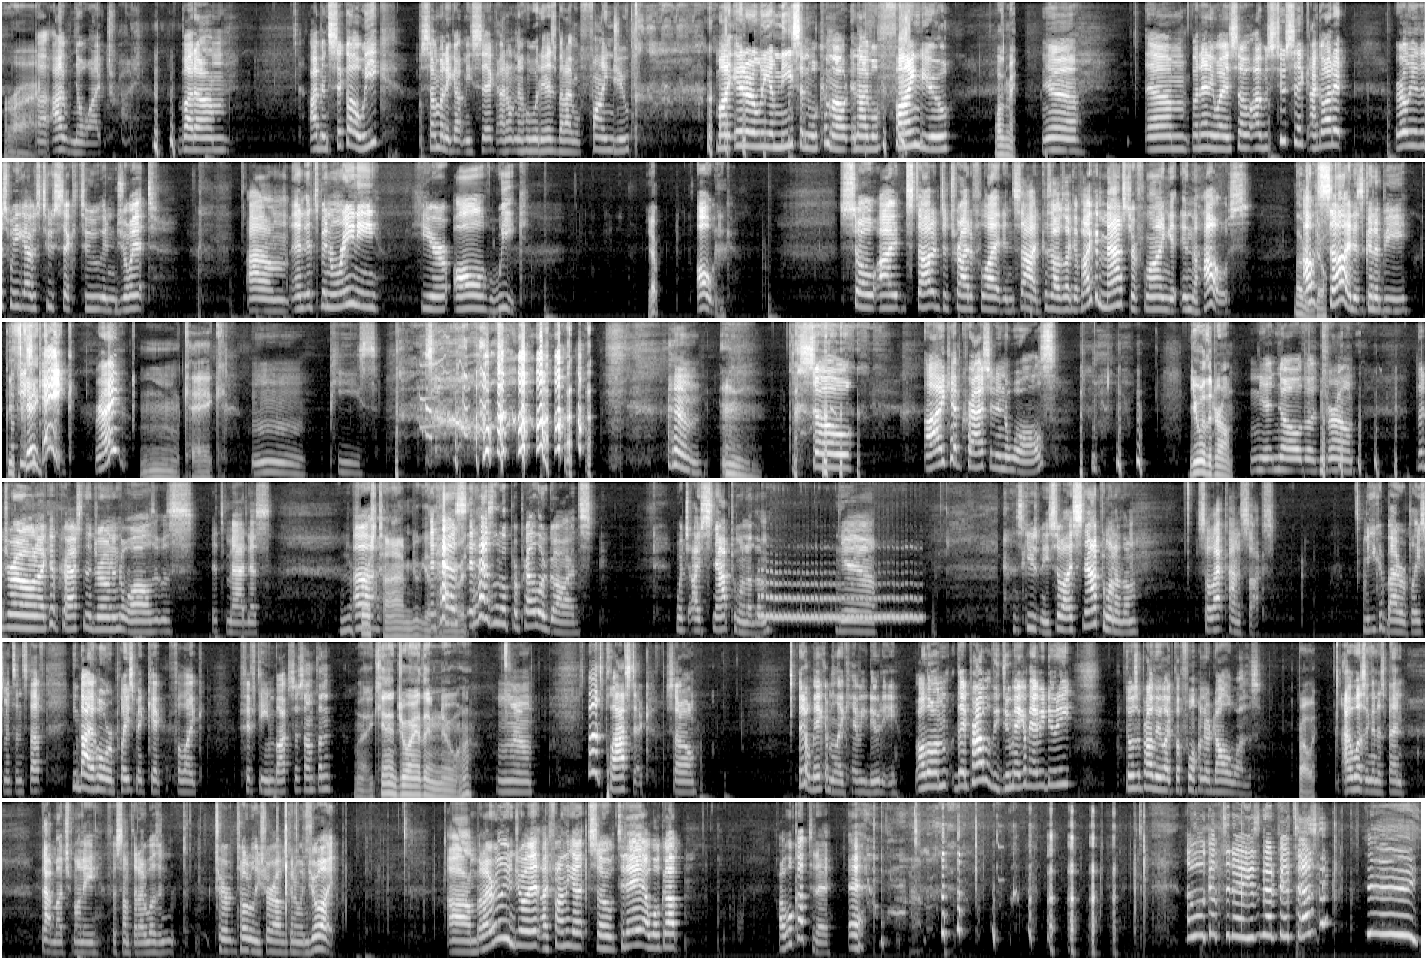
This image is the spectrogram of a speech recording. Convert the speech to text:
Right. Uh, I know I try. but um I've been sick all week. Somebody got me sick. I don't know who it is, but I will find you. My inner Liam Neeson will come out and I will find you. Wasn't me. Yeah. Um, but anyway, so I was too sick. I got it earlier this week. I was too sick to enjoy it. Um, and it's been rainy here all week. Yep. All week. So I started to try to fly it inside because I was like, if I can master flying it in the house, Love outside is going to be Piece, a piece of cake. of cake, right? Mmm, cake. Mmm, peace. so I kept crashing into walls. You with the drone. Yeah, no, the drone. the drone. I kept crashing the drone into walls. It was it's madness. Your Uh, first time. You'll get It has it it. has little propeller guards, which I snapped one of them. Yeah. Excuse me. So I snapped one of them. So that kind of sucks. I mean, you can buy replacements and stuff. You buy a whole replacement kit for like fifteen bucks or something. Well, you can't enjoy anything new, huh? No. Well, it's plastic, so they don't make them like heavy duty. Although um, they probably do make them heavy duty. Those are probably like the four hundred dollar ones. Probably. I wasn't gonna spend that much money for something I wasn't tur totally sure I was gonna enjoy. Um, but I really enjoy it. I finally got so today I woke up. I woke up today. and- I woke up today. Isn't that fantastic? Yay!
